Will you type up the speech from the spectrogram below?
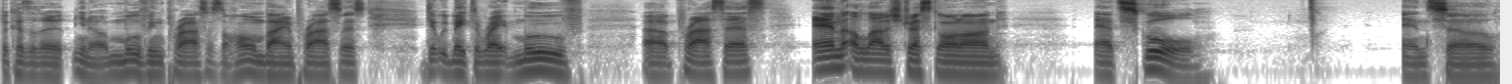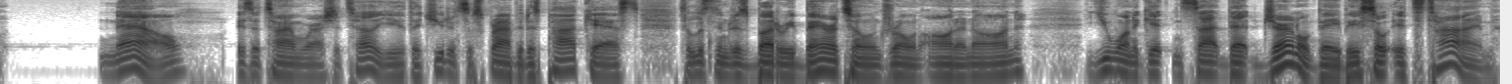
because of the, you know, moving process, the home buying process. Did we make the right move uh, process? And a lot of stress going on at school. And so now is a time where I should tell you that you didn't subscribe to this podcast to listen to this buttery baritone drone on and on you want to get inside that journal, baby. So it's time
